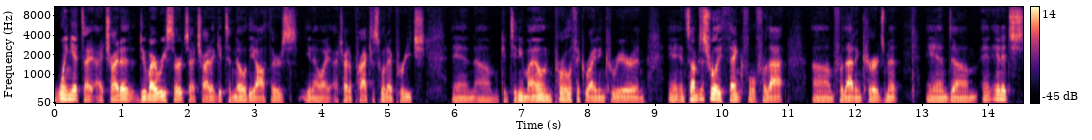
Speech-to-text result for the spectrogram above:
wing it. I, I, try to do my research. I try to get to know the authors. You know, I, I try to practice what I preach and um, continue my own prolific writing career. And and so I'm just really thankful for that. Um, for that encouragement, and, um, and and it's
